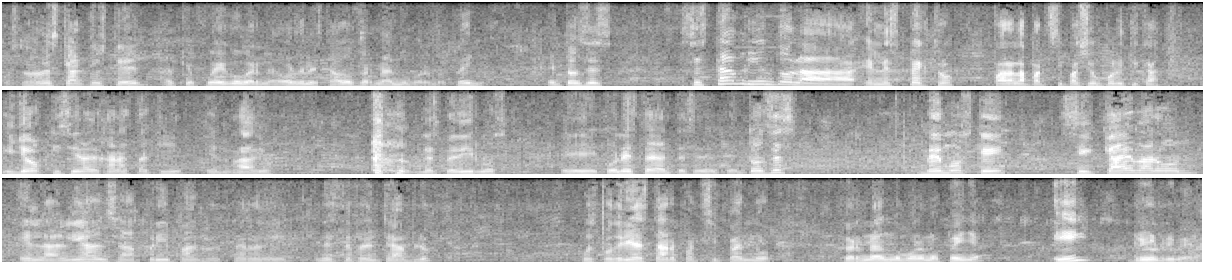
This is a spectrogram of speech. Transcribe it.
Pues no descarte usted al que fue gobernador del estado, Fernando Moreno Peña. Entonces, se está abriendo el espectro para la participación política y yo quisiera dejar hasta aquí en radio, despedirnos eh, con este antecedente. Entonces, vemos que si cae varón en la alianza PRI-PAN-PRD, en este frente amplio, pues podría estar participando Fernando Moreno Peña y Riul Rivera.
